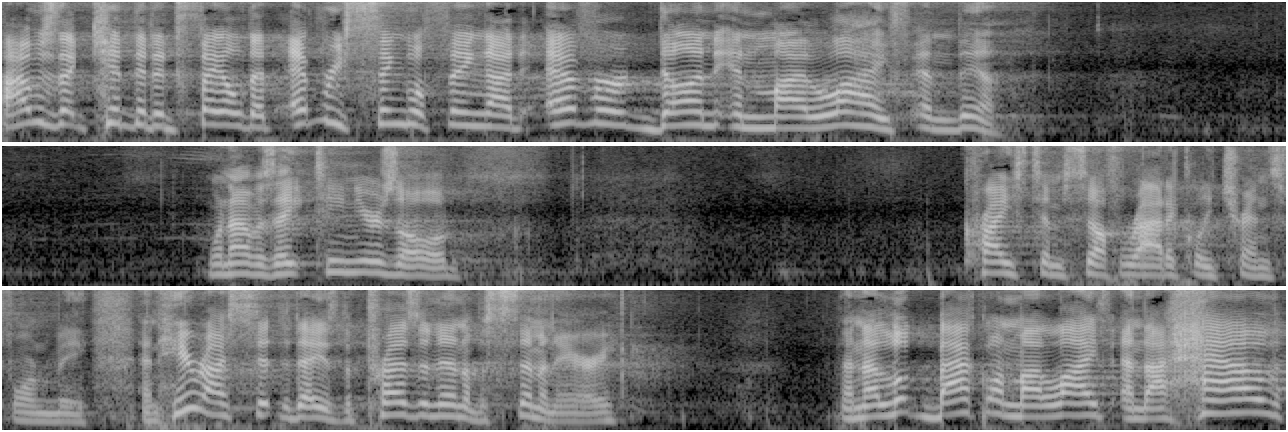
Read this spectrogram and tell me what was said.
I was that kid that had failed at every single thing I'd ever done in my life. And then, when I was 18 years old, Christ Himself radically transformed me. And here I sit today as the president of a seminary, and I look back on my life and I have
